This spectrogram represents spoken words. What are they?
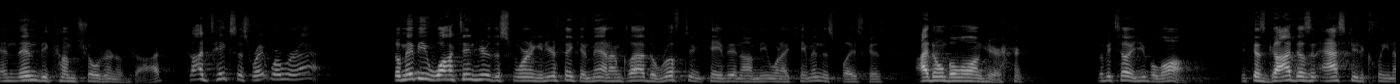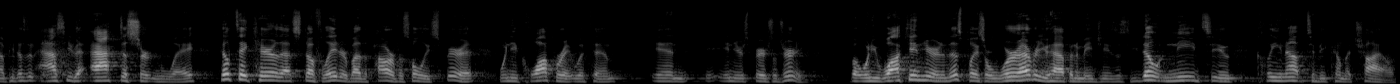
and then become children of God. God takes us right where we're at. So maybe you walked in here this morning and you're thinking, man, I'm glad the roof didn't cave in on me when I came in this place because I don't belong here. Let me tell you, you belong. Because God doesn't ask you to clean up, He doesn't ask you to act a certain way. He'll take care of that stuff later by the power of His Holy Spirit when you cooperate with Him in, in your spiritual journey. But when you walk in here into this place or wherever you happen to meet Jesus, you don't need to clean up to become a child.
